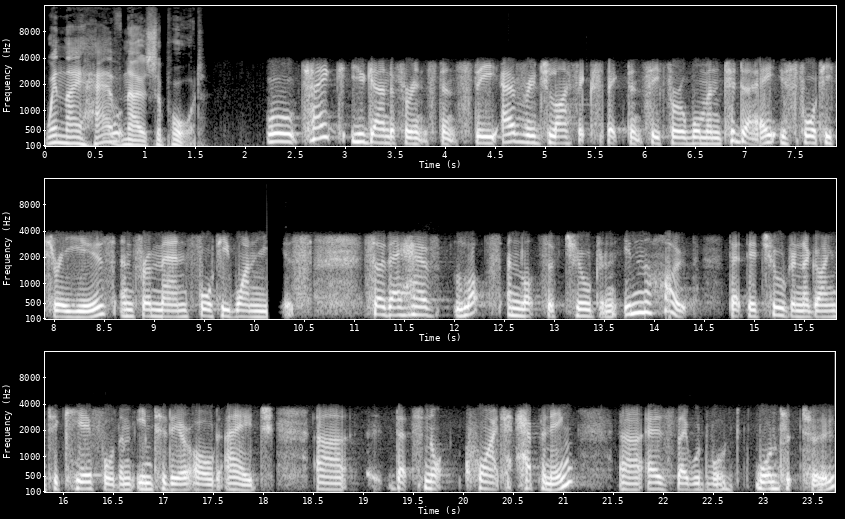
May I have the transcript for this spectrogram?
when they have no support? Well, take Uganda for instance. The average life expectancy for a woman today is 43 years, and for a man, 41 years. So they have lots and lots of children in the hope that their children are going to care for them into their old age. Uh, that's not quite happening. Uh, as they would want it to.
